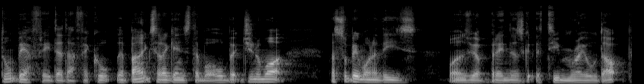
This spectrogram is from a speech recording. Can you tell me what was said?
Don't be afraid of difficult. The backs are against the wall, but do you know what? This will be one of these ones where Brendan's got the team riled up.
